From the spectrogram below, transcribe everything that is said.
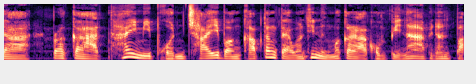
จะประกาศให้มีผลใช้บังคับ ตั้งแต่วันที่ 1 มกราคมปีหน้าเป็นต้นไป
